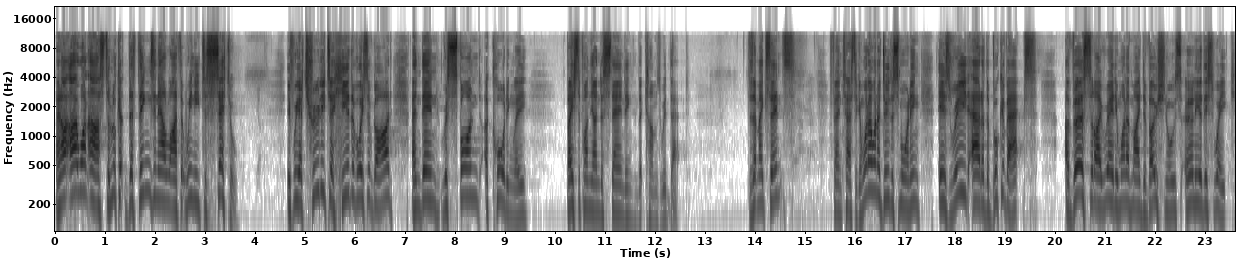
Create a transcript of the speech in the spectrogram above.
And I, I, want us to look at the things in our life that we need to settle. If we are truly to hear the voice of God and then respond accordingly based upon the understanding that comes with that. Does that make sense? Fantastic. And what I want to do this morning is read out of the book of Acts a verse that I read in one of my devotionals earlier this week.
